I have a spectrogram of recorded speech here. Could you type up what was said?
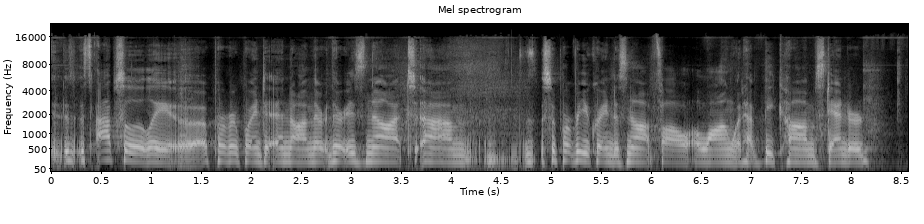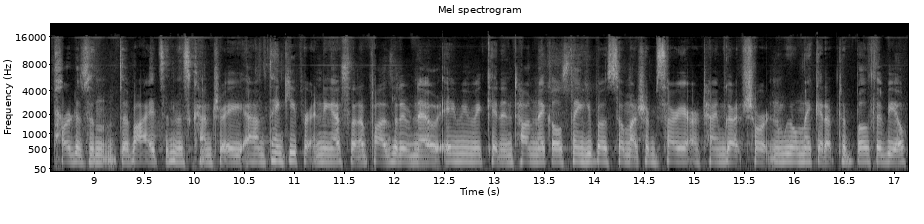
It's absolutely a perfect point to end on. There, there is not um, support for Ukraine does not fall along what have become standard partisan divides in this country. Um, thank you for ending us on a positive note. Amy Mackinnon, Tom Nichols, thank you both so much. I'm sorry our time got short, and we will make it up to both of you.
